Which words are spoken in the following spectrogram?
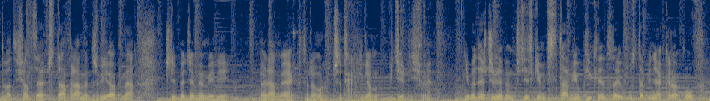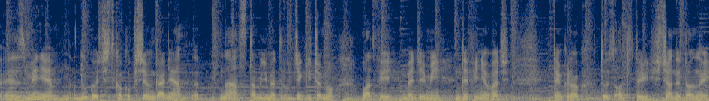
2000. Wstaw ramę drzwi okna, czyli będziemy mieli ramę, którą przed chwilą widzieliśmy. Nie będę jeszcze lewym przyciskiem wstawił, kliknę tutaj ustawienia kroków, e, zmienię długość skoku przyciągania na 100 mm, dzięki czemu łatwiej będzie mi definiować ten krok. Tu jest od tej ściany dolnej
